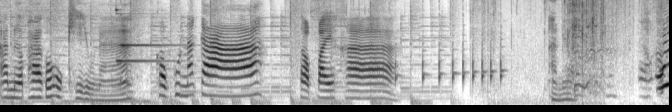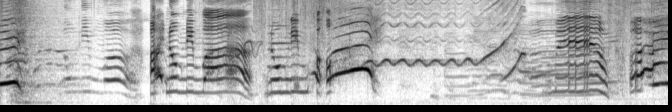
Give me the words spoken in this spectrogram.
อันเนื้อผ้าก็โอเคอยู่นะ ขอบคุณนะคะ ต่อไปค่ะ อ่านไม่ออกนุ่มนิ่มเวอร์เอ้ยนุ่มนิ่มเวอร์นุ่มนิ่มเวอร์โอ้ยแมวเอ้ย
